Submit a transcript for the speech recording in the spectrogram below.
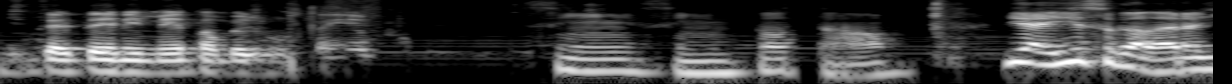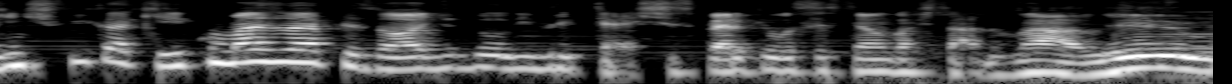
de entretenimento ao mesmo tempo. Sim, sim, total. E é isso, galera. A gente fica aqui com mais um episódio do Livrecast. Espero que vocês tenham gostado. Valeu!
